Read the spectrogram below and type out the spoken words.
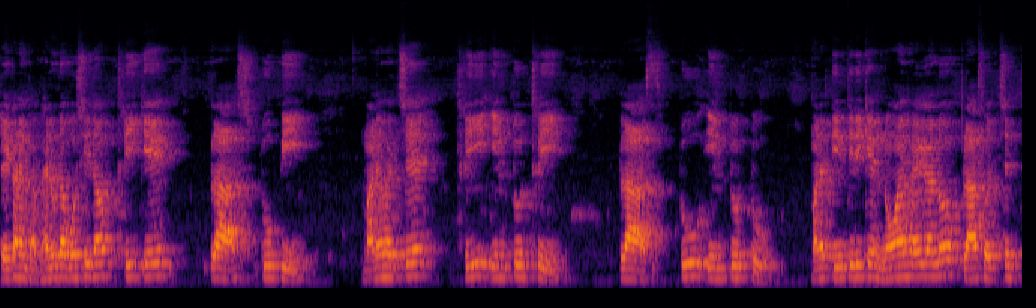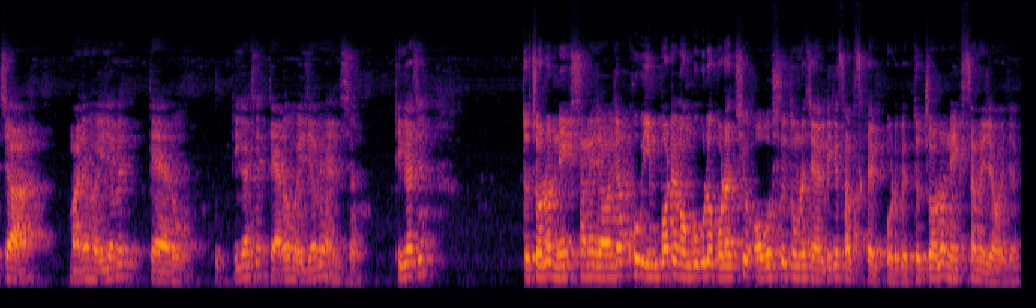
তো এখানে ভ্যালুটা বসিয়ে দাও। থ্রি কে প্লাস টু পি মানে হচ্ছে three into three plus two into two মানে তিন তিরিকে নয় হয়ে গেল প্লাস হচ্ছে চার মানে হয়ে যাবে তেরো। ঠিক আছে? তেরো হয়ে যাবে অ্যান্সার ঠিক আছে? তো চলো নেক্সট সামনে যাওয়া যাক। খুব ইম্পর্টেন্ট অঙ্কগুলো পড়াচ্ছি, অবশ্যই তোমরা চ্যানেলটিকে সাবস্ক্রাইব করবে। তো চলো নেক্সট সামনে যাওয়া যাক।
